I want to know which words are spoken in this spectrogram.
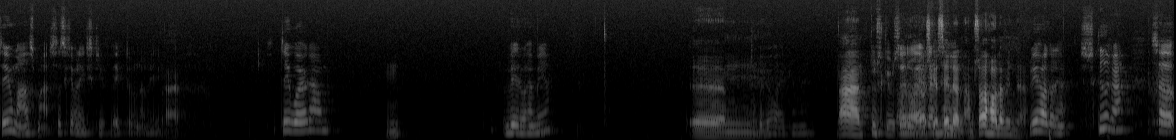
det er jo meget smart. Så skal man ikke skifte vægt under det hele. Nej. Det er workouten. Mm. Vil du have mere? Øhm, Du behøver ikke have mere. Nej, Du skal jo selv lave jeg skal den selv lave den. Jamen, så holder vi den der. Vi holder det her. Skide godt. Så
